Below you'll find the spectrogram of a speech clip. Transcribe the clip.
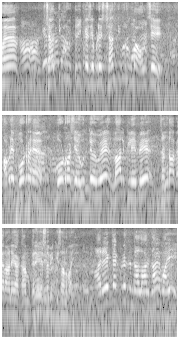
है शांतिपूर्वक तरीके से बड़े शांतिपूर्वक माहौल से अपने बॉर्डर हैं बॉर्डर से होते हुए लाल किले पे झंडा फहराने का काम करेंगे सभी किसान भाई। हर एक ट्रैक्टर झंडा लाग जाए भाई।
